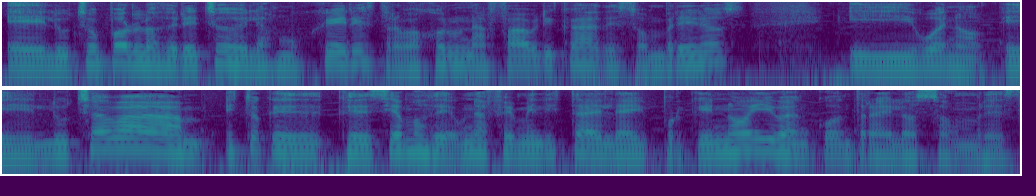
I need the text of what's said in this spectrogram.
eh, luchó por los derechos de las mujeres, trabajó en una fábrica de sombreros y bueno, luchaba, esto que, que decíamos de una feminista de ley, porque no iba en contra de los hombres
